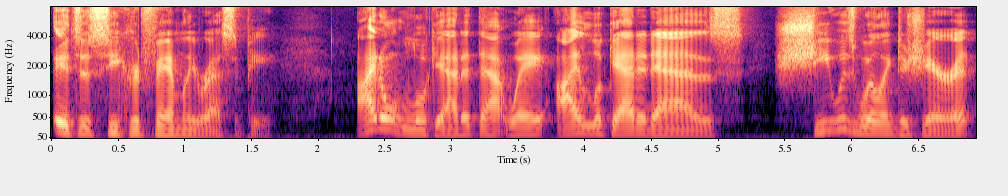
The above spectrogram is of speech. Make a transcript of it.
it's a secret family recipe. I don't look at it that way. I look at it as she was willing to share it.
